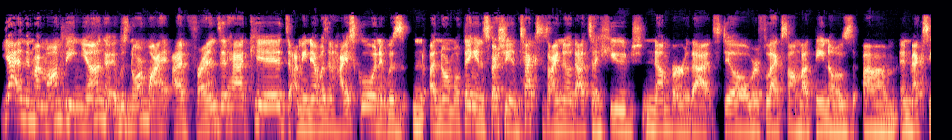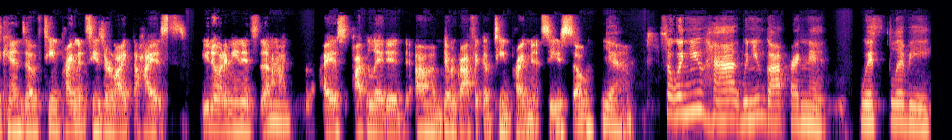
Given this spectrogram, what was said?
yeah, and then my mom being young, it was normal. I, I, had friends that had kids. I mean, I was in high school and it was a normal thing. And especially in Texas, I know that's a huge number that still reflects on Latinos um, and Mexicans of teen pregnancies are like the highest, you know what I mean? It's the mm. highest populated um, demographic of teen pregnancies. So, yeah. So when you had, when you got pregnant, with Libby,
